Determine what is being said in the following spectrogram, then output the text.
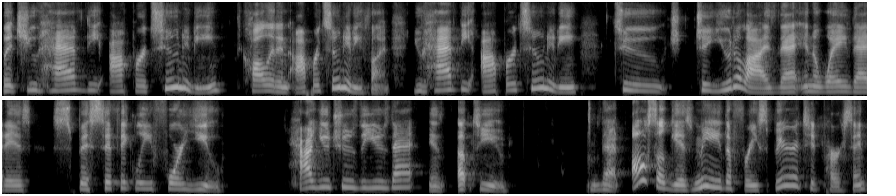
But you have the opportunity, call it an opportunity fund. You have the opportunity to to utilize that in a way that is specifically for you. How you choose to use that is up to you. That also gives me the free spirited person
